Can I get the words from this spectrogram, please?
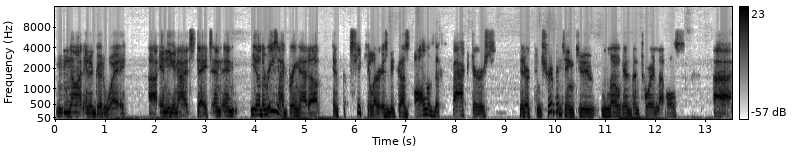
not in a good way uh, in the United States. And, and, you know, the reason I bring that up in particular is because all of the factors that are contributing to low inventory levels uh,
